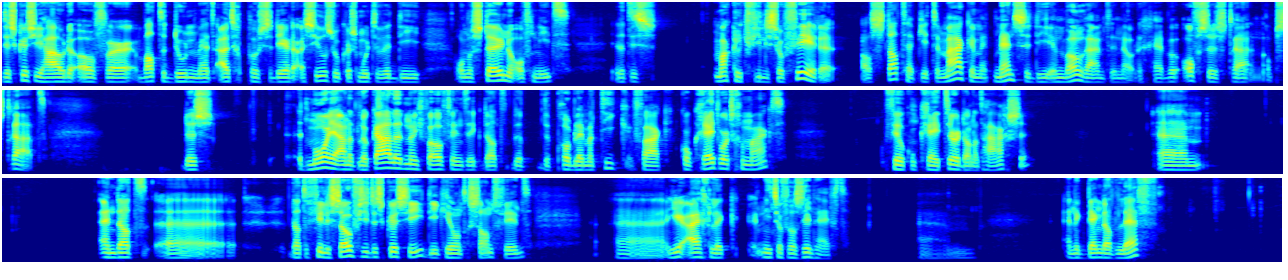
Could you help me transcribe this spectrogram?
discussie houden over wat te doen met uitgeprocedeerde asielzoekers. Moeten we die ondersteunen of niet? Dat is makkelijk filosoferen. als stad heb je te maken met mensen die een woonruimte nodig hebben of ze stra op straat. Dus het mooie aan het lokale niveau vind ik dat de, de problematiek vaak concreet wordt gemaakt. Veel concreter dan het Haagse. Ehm, en dat, eh, dat de filosofische discussie, die ik heel interessant vind, eh, hier eigenlijk niet zoveel zin heeft. Ehm, en ik denk dat LEF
